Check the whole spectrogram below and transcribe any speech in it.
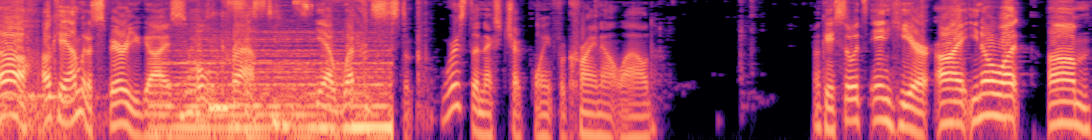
Oh, okay. I'm gonna spare you guys. Holy crap. systems. Yeah, weapon system. Where's the next checkpoint for crying out loud? Okay, so it's in here. Alright, you know what? Um,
